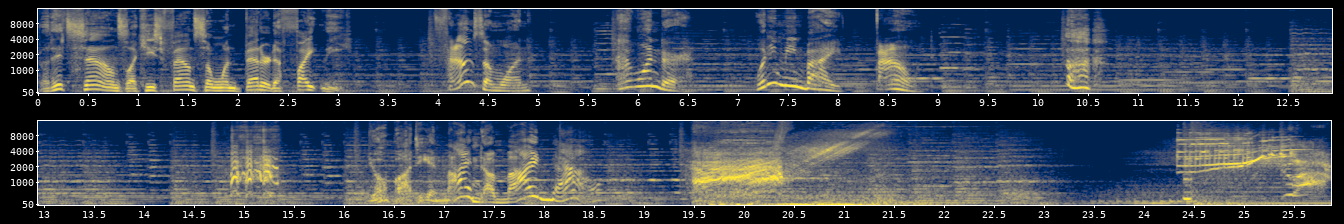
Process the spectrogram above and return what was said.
But it sounds like he's found someone better to fight me. Found someone? I wonder. What do you mean by found? Your body and mind are mine now.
